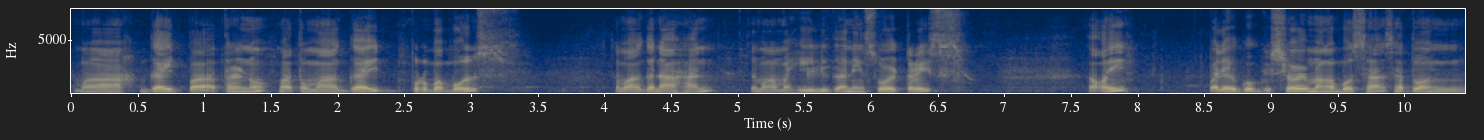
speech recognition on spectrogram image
mga guide pattern no, atong mga guide probables sa mga ganahan sa mga mahilig aning sword trace. Okay? Palihog ko share mga boss ha sa tuang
